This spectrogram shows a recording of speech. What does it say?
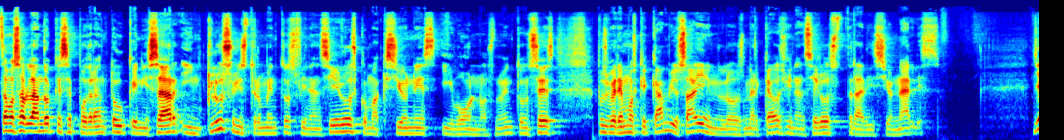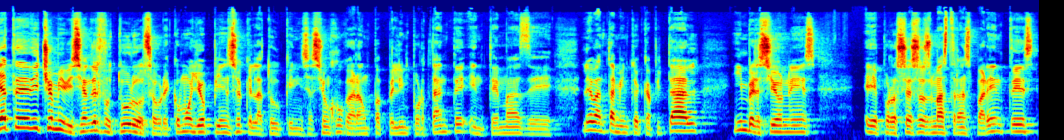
Estamos hablando que se podrán tokenizar incluso instrumentos financieros como acciones y bonos. ¿no? Entonces, pues veremos qué cambios hay en los mercados financieros tradicionales. Ya te he dicho mi visión del futuro sobre cómo yo pienso que la tokenización jugará un papel importante en temas de levantamiento de capital, inversiones, eh, procesos más transparentes,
